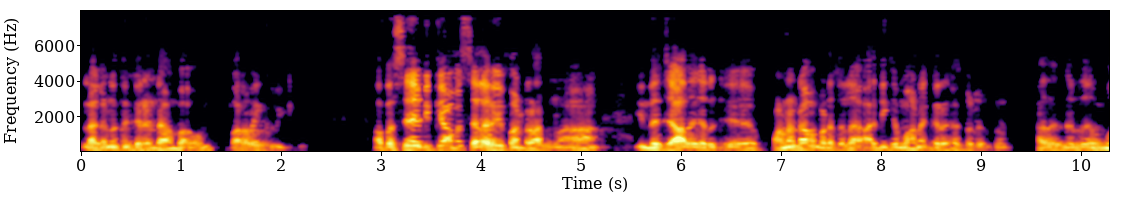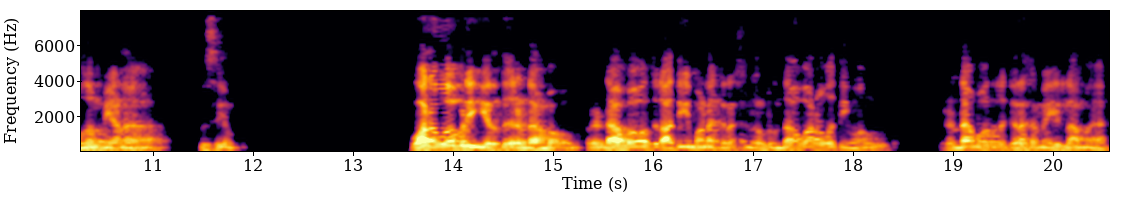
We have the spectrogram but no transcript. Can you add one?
லக்னத்துக்கு ரெண்டாம் பாவம் வரவை குறிக்கும். அப்ப சேமிக்காம செலவே பண்றாருன்னா, இந்த ஜாதகருக்கு 12ஆம் இடத்துல அதிகமான கிரகங்கள் இருக்கணும். அதுங்கிறது முதன்மையான விஷயம். வரவு அப்படிங்கிறது ரெண்டாம் பாவம். ரெண்டாம் பாவத்தில் அதிகமான கிரகங்கள் இருந்தால் வரவு அதிகமாகும். ரெண்டாம் பாவத்தில் கிரகமே இல்லாமல்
